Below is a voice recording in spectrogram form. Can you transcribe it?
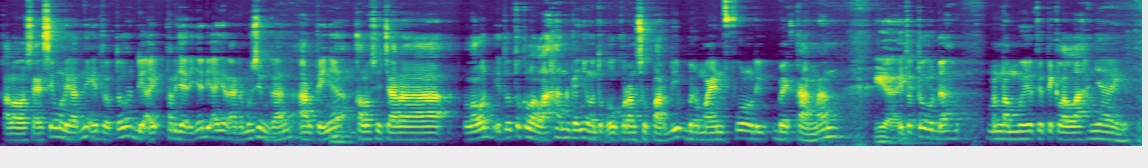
kalau saya sih melihatnya itu tuh di, terjadinya di akhir akhir musim kan. Artinya kalau secara load itu tuh kelelahan kayaknya untuk ukuran Supardi bermain full di back kanan. Iya, itu tuh udah menemui titik lelahnya gitu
